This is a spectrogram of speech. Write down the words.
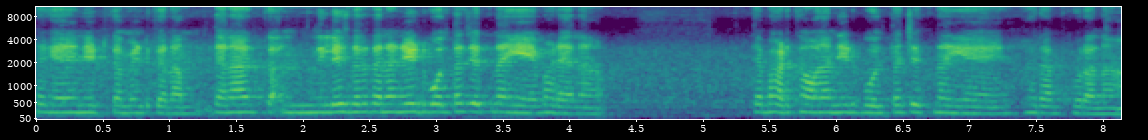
सगळ्यांनी नीट कमेंट करा. त्यांना निलेश दादा त्यांना नीट बोलताच येत नाही आहे भाड्यांना. त्या भाडखावांना नीट बोलताच येत नाही आहे हरामखोरांना.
